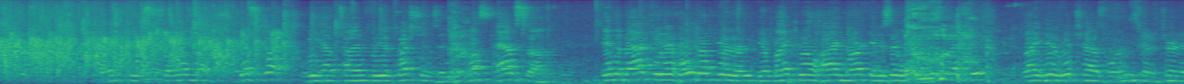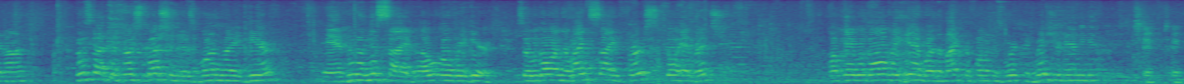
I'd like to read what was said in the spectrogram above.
Thank you so much. Guess what? We have time for your questions, and you must have some. In the back here, hold up your, your mic real high, Mark, and is there one right here? Right here, Rich has one, he's gonna turn it on. Who's got the first question? There's one right here, and who on this side? Oh, over here. So we'll go on the right side first. Go ahead, Rich. Okay, we'll go over here where the microphone is working. Raise your hand again. Check, check.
